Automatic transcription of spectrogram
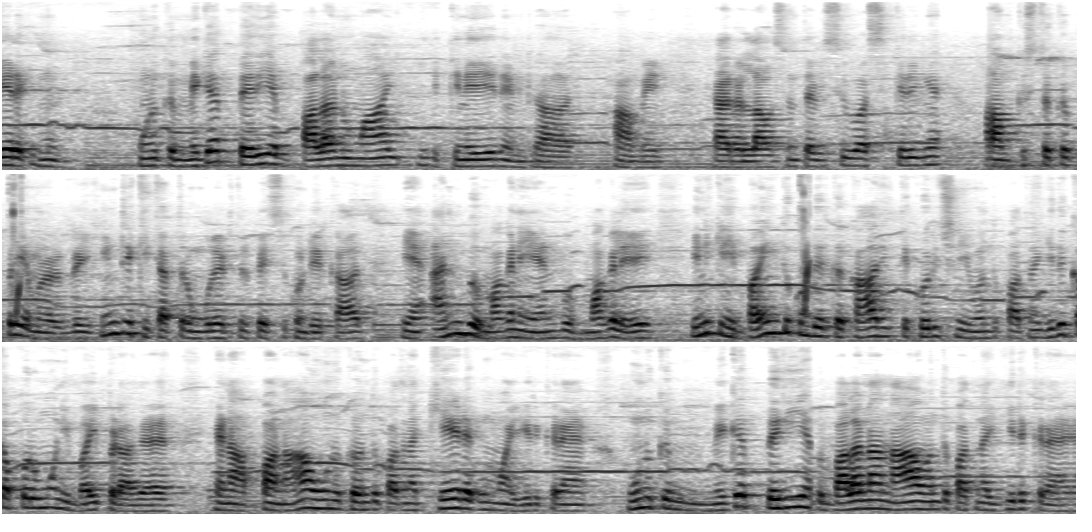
கேடகமும் உனக்கு மிகப்பெரிய பலனுமாய் இருக்கிறேன் என்றார். ஆமேன். யாரெல்லாம் வசனத்தை விசுவாசிக்கிறீங்க ஆம் கிறிஸ்துக்கு பிரியமானவர்களே இன்றைக்கு கத்தர் உங்களிடத்தில் பேசிக் கொண்டிருக்கார். என் அன்பு மகனே என் அன்பு மகளே இன்னைக்கு நீ பயந்து கொண்டிருக்க காரியத்தை குறித்து நீ வந்து பார்த்தனா இதுக்கப்புறமும் நீ பயப்படாத. ஏன்னா அப்பா நான் உனக்கு வந்து பார்த்தனா கேடகமாக இருக்கிறேன். உனக்கு மிகப்பெரிய பலனாக நான் வந்து பார்த்தனா இருக்கிறேன்.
